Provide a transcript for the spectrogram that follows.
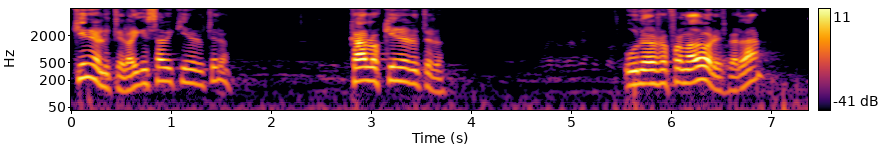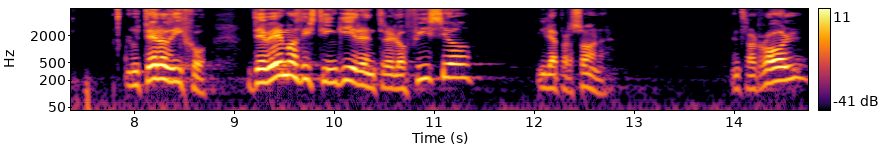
¿Quién era Lutero? ¿Alguien sabe quién era Lutero? Carlos, ¿quién era Lutero? Uno de los reformadores, ¿verdad? Lutero dijo, debemos distinguir entre el oficio y la persona, entre el rol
